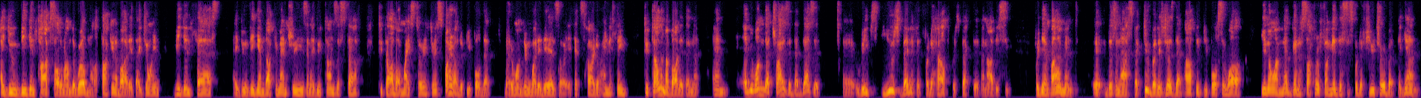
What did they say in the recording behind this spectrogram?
I do vegan talks all around the world now, talking about it. I joined Vegan Fest. I do vegan documentaries, and I do tons of stuff to tell about my story to inspire other people that that are wondering what it is or if it's hard or anything to tell them about it. And, and everyone that tries it, that does it, uh, reaps huge benefit for the health perspective. And obviously for the environment, it, there's an aspect too, but it's just that often people say, well, you know, I'm not going to suffer from it. This is for the future. But again,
